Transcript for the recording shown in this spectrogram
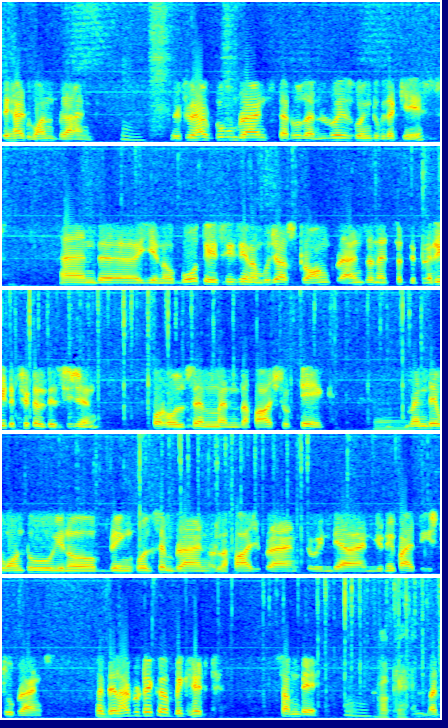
they had one brand. If you have two brands, that was always going to be the case. And uh, you know, both ACC and Ambuja are strong brands, and it's a very difficult decision for Holcim and Lafarge to take when they want to, you know, bring Holcim brand or Lafarge brand to India and unify these two brands. But they'll have to take a big hit someday. Okay. But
